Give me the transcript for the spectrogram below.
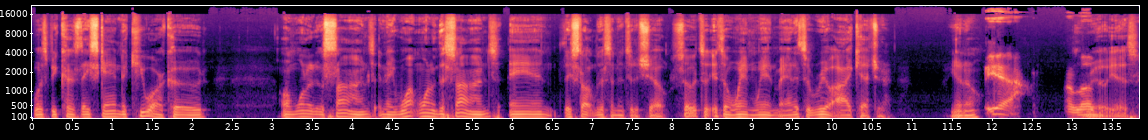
was because they scanned the QR code on one of those signs, and they want one of the signs, and they start listening to the show. So it's a it's a win win, man. It's a real eye catcher, you know. Yeah, I love it. really is.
